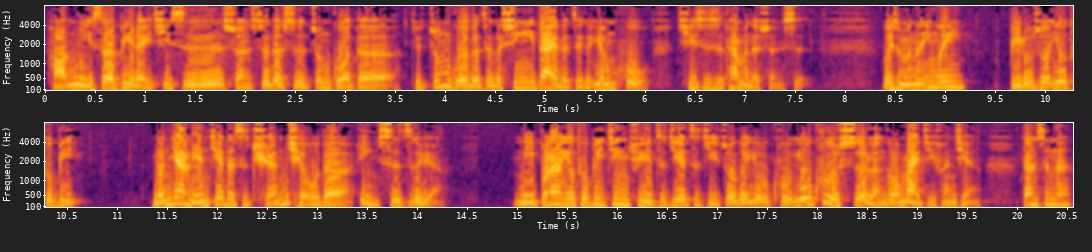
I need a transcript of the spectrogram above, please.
好，你设壁垒，其实损失的是中国的，就中国的这个新一代的这个用户，其实是他们的损失。为什么呢？因为比如说 YouTube，人家连接的是全球的影视资源，你不让 YouTube 进去，直接自己做个优酷，优酷是能够卖几分钱，但是呢，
